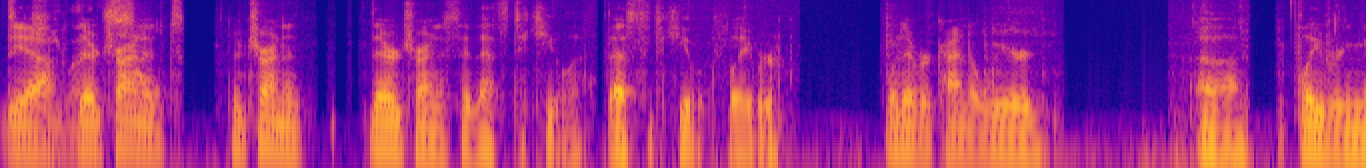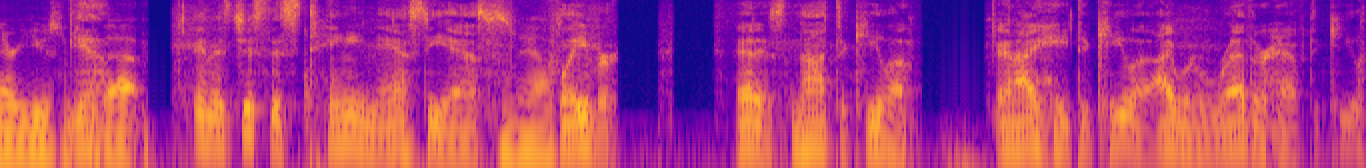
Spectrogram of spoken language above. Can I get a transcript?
yeah, they're trying salt. to they're trying to they're trying to say that's tequila. That's the tequila flavor. Whatever kind of weird um, flavoring they're using Yeah. for that. and it's just this tangy, nasty ass Yeah. flavor. That is not tequila. And I hate tequila. I would rather have tequila.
